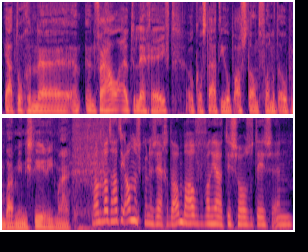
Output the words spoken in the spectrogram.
ja, toch een, eh, een, een verhaal uit te leggen heeft. Ook al staat hij op afstand van het Openbaar Ministerie. Maar Want wat had hij anders kunnen zeggen dan? Behalve van ja, het is zoals het is en...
